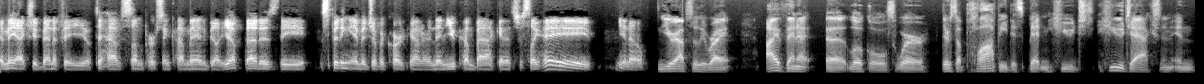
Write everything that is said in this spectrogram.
it may actually benefit you to have some person come in and be like, yep, that is the spitting image of a card counter. And then you come back and it's just like, hey, you know, You're absolutely right. I've been at uh, locals where there's a ploppy just betting huge, huge action, and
